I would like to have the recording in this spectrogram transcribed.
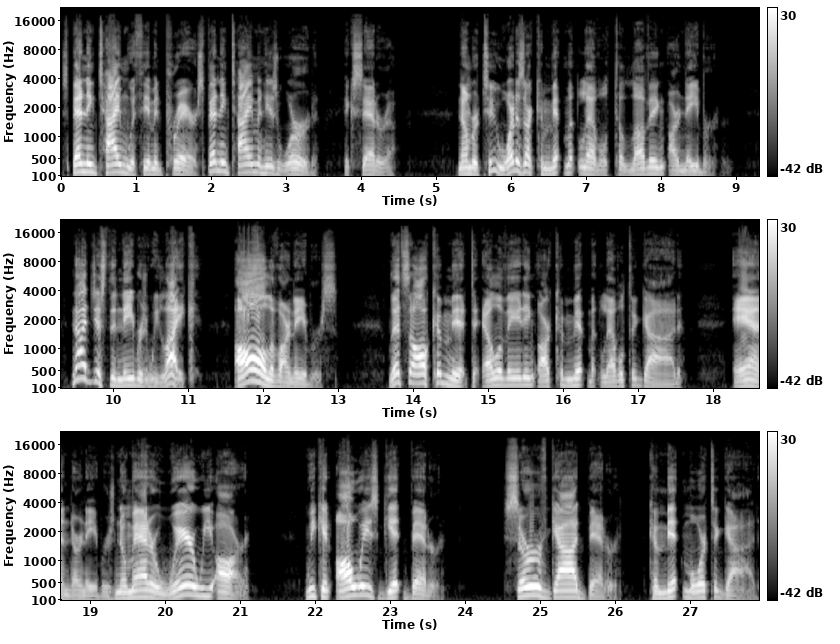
Spending time with Him in prayer, spending time in His Word, etc. Number two, what is our commitment level to loving our neighbor? Not just the neighbors we like, all of our neighbors. Let's all commit to elevating our commitment level to God and our neighbors. No matter where we are, we can always get better. Serve God better. Commit more to God.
